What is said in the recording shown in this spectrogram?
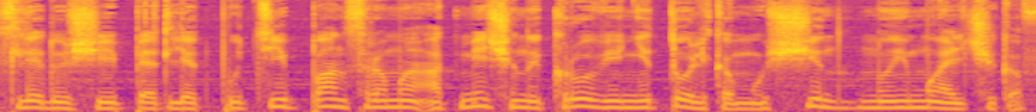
Следующие пять лет пути Панцрама отмечены кровью не только мужчин, но и мальчиков.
